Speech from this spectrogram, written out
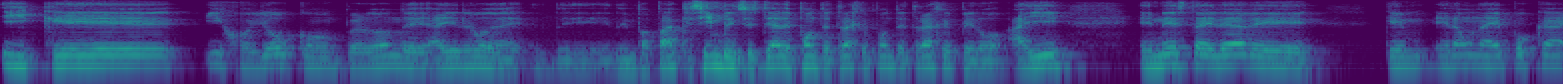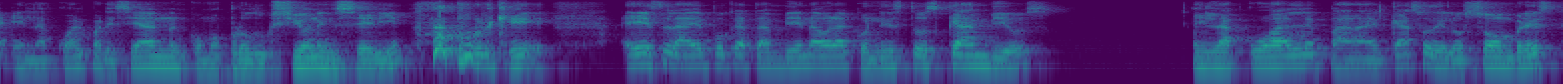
y que, hijo, yo con perdón de ahí algo de, de, mi papá que siempre insistía de ponte traje, ponte traje, pero ahí en esta idea de que era una época en la cual parecían como producción en serie, porque es la época también ahora con estos cambios en la cual para el caso de los hombres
